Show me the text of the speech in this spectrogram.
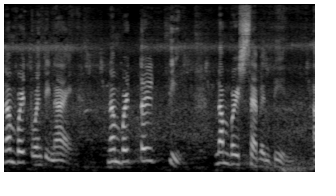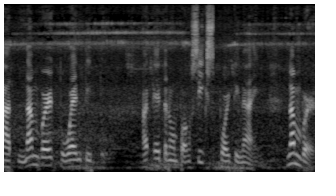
Number 29. Number 30 number 17 at number 22. At ito naman po ang 649. Number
